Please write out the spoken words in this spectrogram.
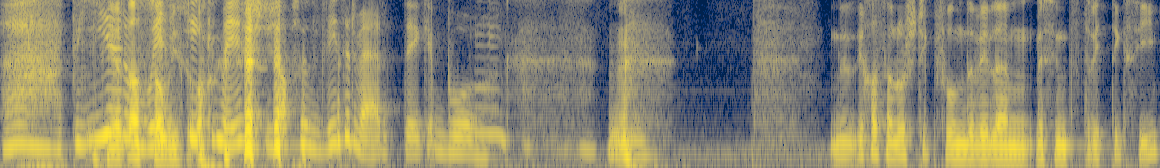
Ah, Bier Ja, und Whisky sowieso. gemischt ist absolut widerwärtig. Boah. Ich habe es noch lustig gefunden, weil ähm, wir sind das dritte gewesen.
